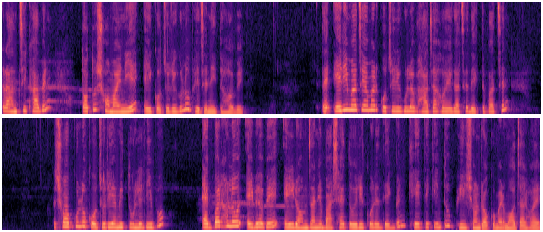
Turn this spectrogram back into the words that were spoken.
ক্রাঞ্চি খাবেন, তত সময় নিয়ে এই কচুরিগুলো ভেজে নিতে হবে। তাই এরই মাঝে আমার কচুরিগুলো ভাজা হয়ে গেছে দেখতে পাচ্ছেন? তো সবগুলো কচুরি আমি তুলে নিব। একবার হলেও এইভাবে এই রমজানে বাসায় তৈরি করে দেখবেন খেতে কিন্তু ভীষণ রকমের মজার হয়।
